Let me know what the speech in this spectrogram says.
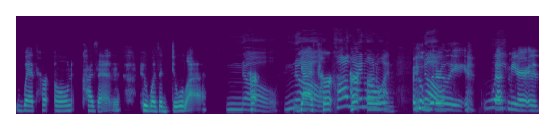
with her own cousin who was a doula. No, no. Yes, her- Call 911. No. literally Seth Wait, meter is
